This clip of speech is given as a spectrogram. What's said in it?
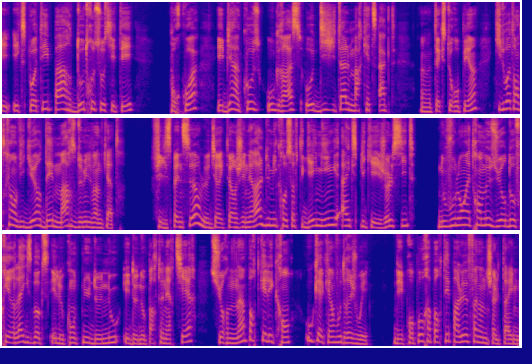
et exploités par d'autres sociétés. Pourquoi? Eh bien à cause ou grâce au Digital Markets Act, un texte européen qui doit entrer en vigueur dès mars 2024. Phil Spencer, le directeur général de Microsoft Gaming, a expliqué, je le cite, Nous voulons être en mesure d'offrir la Xbox et le contenu de nous et de nos partenaires tiers sur n'importe quel écran où quelqu'un voudrait jouer. Des propos rapportés par le Financial Times.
